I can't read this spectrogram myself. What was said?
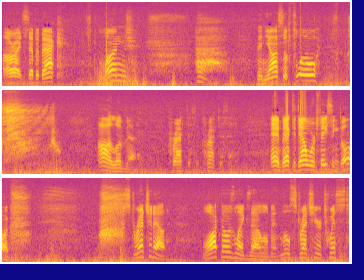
All right, step it back, lunge, vinyasa flow. Oh, I love that. Practice it, practice it. And back to downward facing dog. Stretch it out. Walk those legs out a little bit. A little stretch here, twist.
